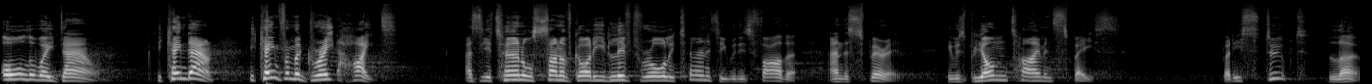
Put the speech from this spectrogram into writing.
all the way down. He came down. He came from a great height. As the eternal Son of God, he lived for all eternity with his Father and the Spirit. He was beyond time and space. But he stooped low.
